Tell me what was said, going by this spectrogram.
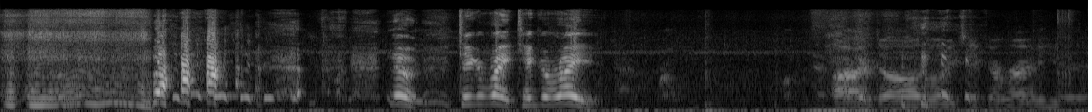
no, take a right, take a right. Alright, dog, let me take a right here.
